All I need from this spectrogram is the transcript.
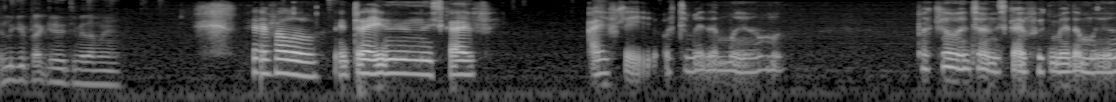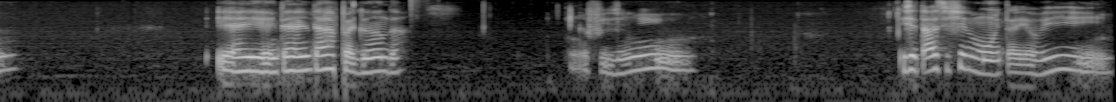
Eu liguei pra quê, 8 e meia da manhã? Você falou, entra aí no, Skype. Aí eu fiquei, 8 e meia da manhã, mano. Pra que eu entrar no Skype 8 e meia da manhã? E aí a internet tava pegando. Eu fiz. "Hum." E você tava assistindo muito, aí eu vi.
